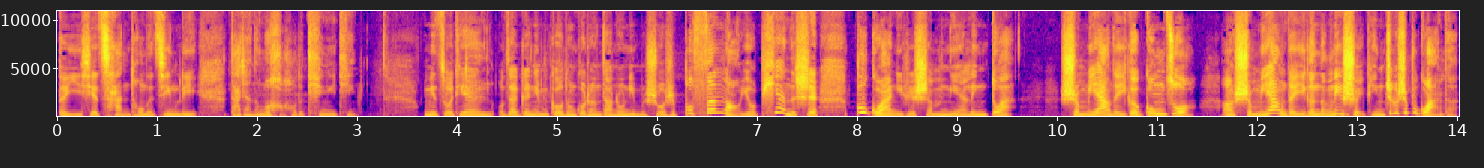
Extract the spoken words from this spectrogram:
的一些惨痛的经历，大家能够好好的听一听。因为昨天我在跟你们沟通过程当中，你们说是不分老幼，骗子是不管你是什么年龄段，什么样的一个工作啊、什么样的一个能力水平，这个是不管的。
